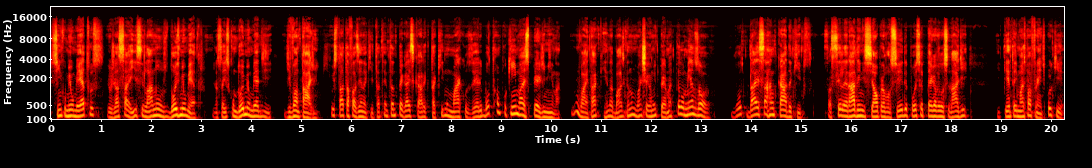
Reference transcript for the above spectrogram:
5 mil metros, eu já saísse lá nos 2 mil metros. Já saísse com 2 mil metros de, de vantagem. O que o Estado está fazendo aqui? Está tentando pegar esse cara que está aqui no marco zero e botar um pouquinho mais perto de mim lá. Não vai, tá? Renda básica não vai chegar muito perto, mas pelo menos, ó, vou dar essa arrancada aqui, essa acelerada inicial para você, e depois você pega a velocidade e tenta ir mais para frente. Por quê?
